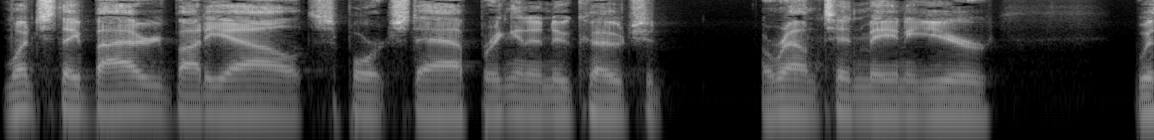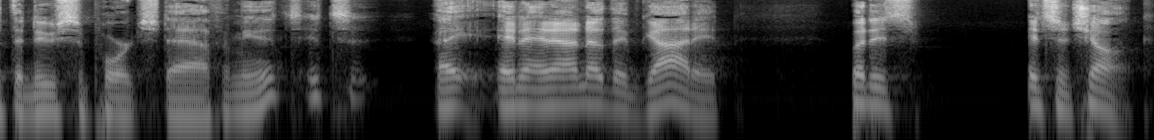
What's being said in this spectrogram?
once they buy everybody out, support staff, bring in a new coach at around 10 million a year with the new support staff. I mean, it's it's and and I know they've got it, but it's it's a chunk.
